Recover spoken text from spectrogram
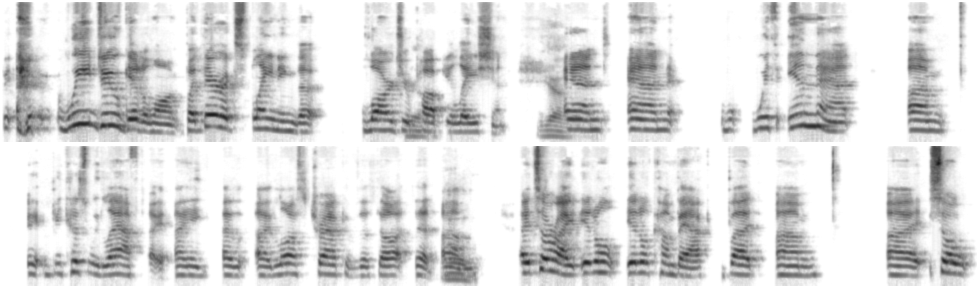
we do get along, but they're explaining the larger Yeah. population, Yeah. and and within that, um, because we laughed, I, I I I lost track of the thought that um, Oh. it's all right. It'll it'll come back, but um, uh, so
